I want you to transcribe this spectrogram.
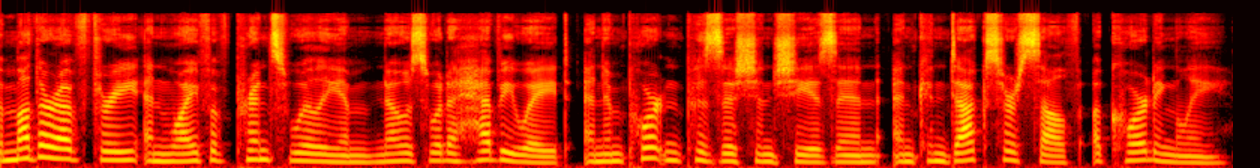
The mother of three and wife of Prince William knows what a heavyweight and important position she is in and conducts herself accordingly.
